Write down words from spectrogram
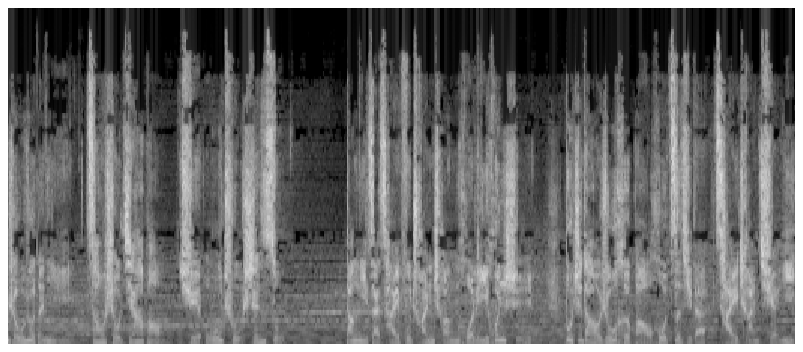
柔弱的你遭受家暴却无处申诉，当你在财富传承或离婚时，不知道如何保护自己的财产权益，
